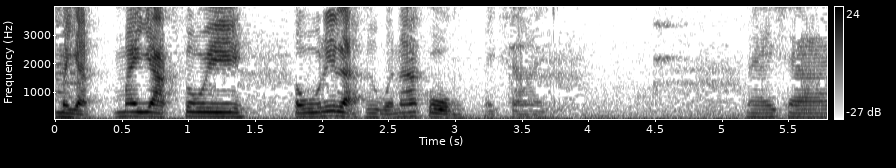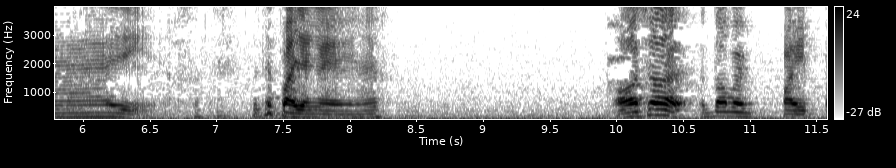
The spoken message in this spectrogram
ไม่อยากไม่อยากซุย ตูนี่แหละคือหัวหน้าโกงไม่ใช่ ไม่ใช่แล้วจะไปยังไงฮะ อ๋อใช่มันต้องไปไปไป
